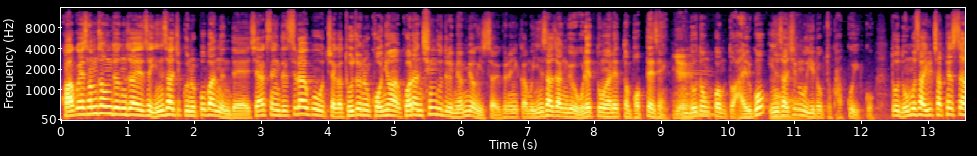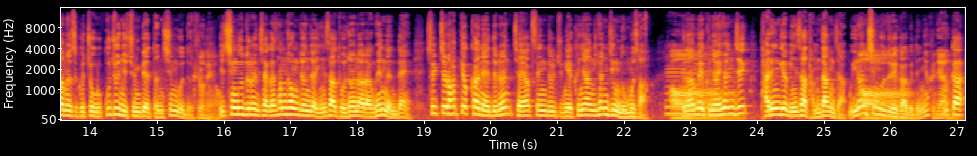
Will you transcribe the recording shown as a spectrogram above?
과거에 삼성전자에서 인사 직군을 뽑았는데 재학생들 쓰라고 제가 도전을 권유한 권한 친구들이 몇 명 있어요. 그러니까 뭐 인사 장교를 오랫동안 했던 법대생, 예. 노동법도 알고 인사 어. 실무 이력도 갖고 있고 또 노무사 1차 패스하면서 그쪽으로 꾸준히 준비했던 친구들. 그러네요. 이 친구들은 제가 삼성전자 인사 도전하라고 했는데 실제로 합격한 애들은 재학생들 중에 그냥 현직 노무사 어. 그다음에 그냥 현직 다른 기업 인사 담당자 뭐 이런 어, 친구들이 가거든요. 그냥, 그러니까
